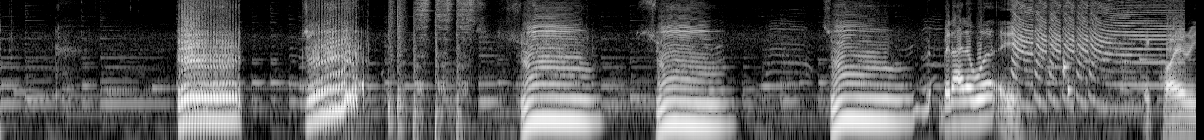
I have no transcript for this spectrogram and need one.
ดกรดกรดซูซูซูไม่ได้แล้วเว้ยเอ็กพอยรี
